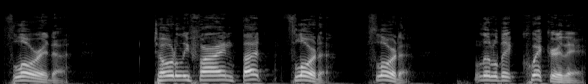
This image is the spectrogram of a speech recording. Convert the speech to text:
Florida. Totally fine, but Florida. Florida. A little bit quicker there.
